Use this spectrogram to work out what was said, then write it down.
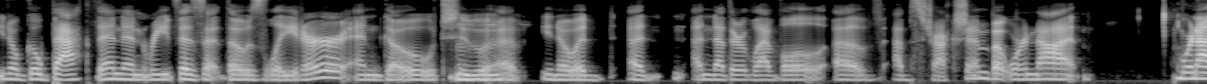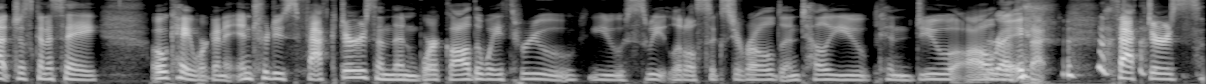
you know go back then and revisit those later and go to mm-hmm. a you know a, a another level of abstraction but we're not we're not just going to say okay we're going to introduce factors and then work all the way through you sweet little six year old until you can do all right. the fa- factors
